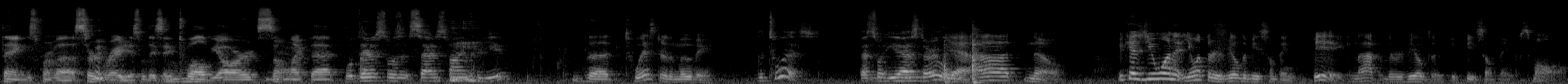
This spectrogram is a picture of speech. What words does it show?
things from a certain radius. Would they say twelve yards, something like that? Well, Dennis, was it satisfying for you? The twist or the movie? The twist. That's what you asked earlier. Yeah. Uh, no. Because you want it, you want the reveal to be something big, not the reveal to be something small.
